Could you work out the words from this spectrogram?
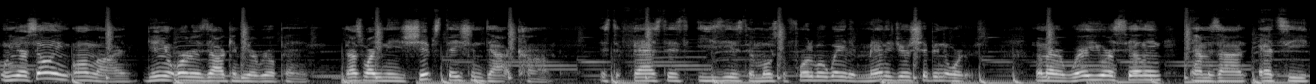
When you're selling online, getting your orders out can be a real pain. That's why you need ShipStation.com. It's the fastest, easiest, and most affordable way to manage your shipping orders. No matter where you are selling, Amazon, Etsy,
